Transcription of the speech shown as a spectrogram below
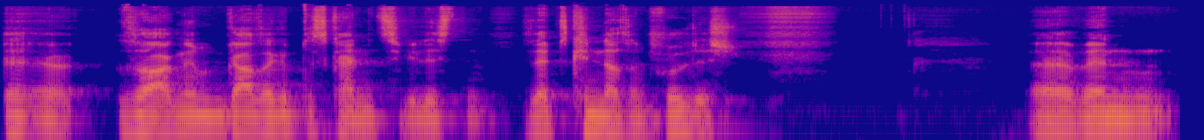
äh, sagen, im Gaza gibt es keine Zivilisten. Selbst Kinder sind schuldig. Äh, wenn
